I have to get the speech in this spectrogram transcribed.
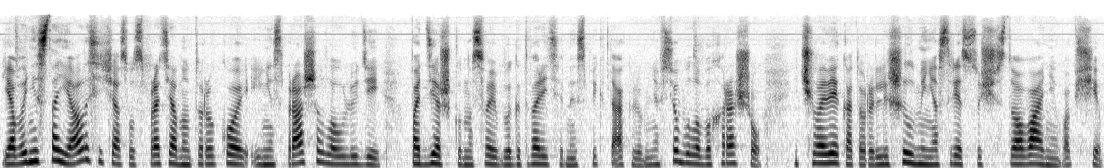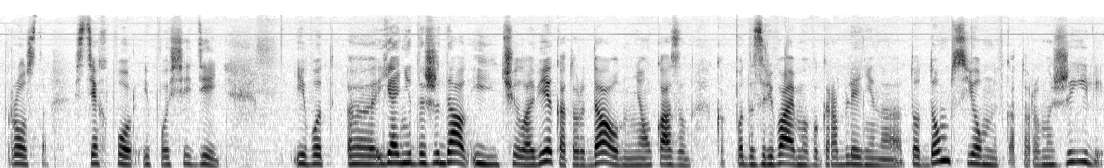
Я бы не стояла сейчас вот с протянутой рукой и не спрашивала у людей поддержку на свои благотворительные спектакли. У меня все было бы хорошо. И человек, который лишил меня средств существования вообще просто с тех пор и по сей день. И вот э, я не дожидал, и человек, который, да, он у меня указан как подозреваемый в ограблении на тот дом съемный, в котором мы жили,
